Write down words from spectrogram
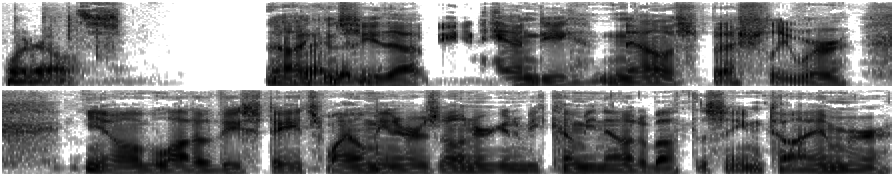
what else? Now, I can see that being handy now, especially where, you know, a lot of these states, Wyoming and Arizona, are going to be coming out about the same time or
